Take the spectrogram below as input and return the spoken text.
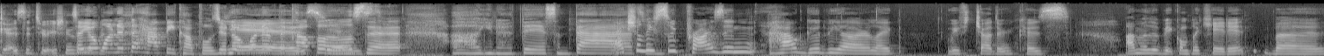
the situation. So you're one of the happy couples. You're not one of the couples yes. that, oh, you know, this and that. actually and- surprising how good we are like with each other because I'm a little bit complicated, but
